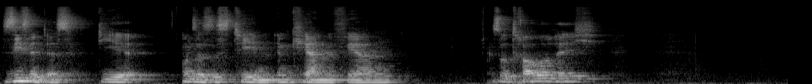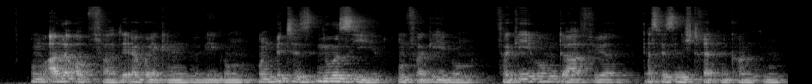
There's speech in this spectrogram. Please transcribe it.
Sie sind es, die unser System im Kern gefährden. So traurig um alle Opfer der Awakening-Bewegung und bitte nur sie um Vergebung. Vergebung dafür, dass wir sie nicht retten konnten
